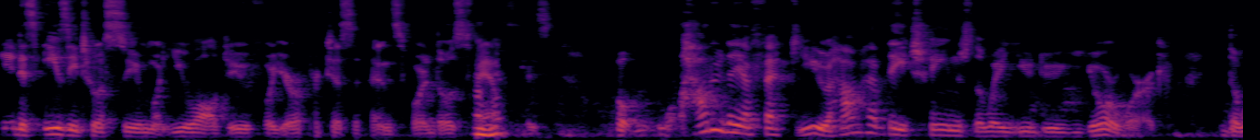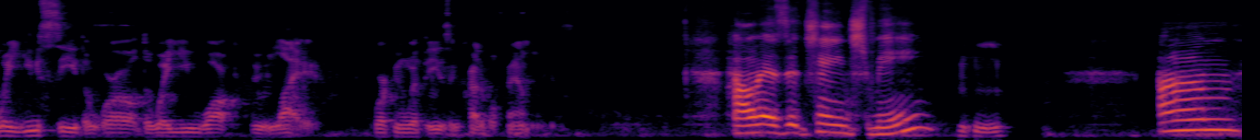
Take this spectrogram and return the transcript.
it is easy to assume what you all do for your participants, for those mm-hmm. families. Mm-hmm. But how do they affect you? How have they changed the way you do your work, the way you see the world, the way you walk through life, working with these incredible families? How has it changed me? Mm-hmm. Um,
